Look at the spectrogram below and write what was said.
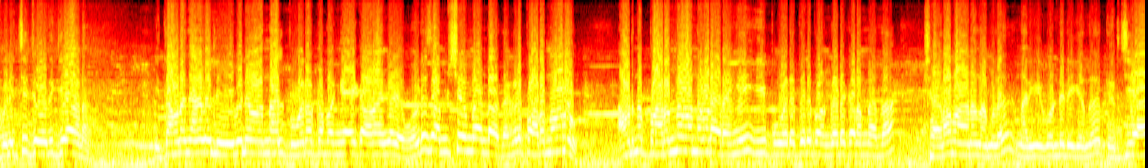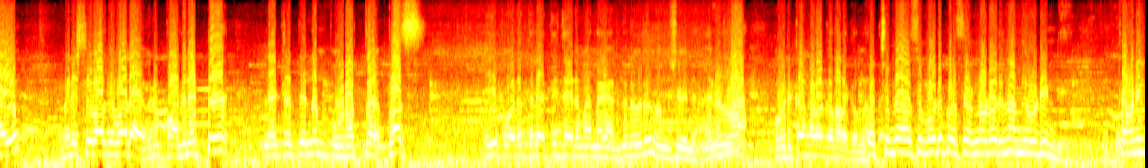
വിളിച്ചു ചോദിക്കുകയാണ്. ഇത്തവണ ഞങ്ങൾ ലീവിന് വന്നാൽ പൂരമൊക്കെ ഭംഗിയായി കാണാൻ കഴിയും. ഒരു സംശയവും വേണ്ട. ഞങ്ങൾ പറന്നോളൂ. അവിടുന്ന് പറന്നു വന്നവിടെ ഇറങ്ങി ഈ പൂരത്തിൽ പങ്കെടുക്കണം എന്ന ക്ഷണമാണ് നമ്മൾ നൽകിക്കൊണ്ടിരിക്കുന്നത്. തീർച്ചയായും മിനിസ്റ്റർ പറഞ്ഞ പോലെ ഒരു പതിനെട്ട് ലക്ഷത്തിന്റെ പുറത്ത് പ്ലസ് ഈ പൂരത്തിൽ എത്തിച്ചേരുമെന്ന കാര്യത്തിൽ ഒരു സംശയമില്ല അതിനുള്ള ഒരുക്കങ്ങളൊക്കെ നടക്കുന്നു കൊച്ചിൻ ദേവസ്വം ബോർഡ് പ്രസിഡന്റിനോട് ഒരു നന്ദി കൂടി ഉണ്ട് ഇത്തവണ ഈ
